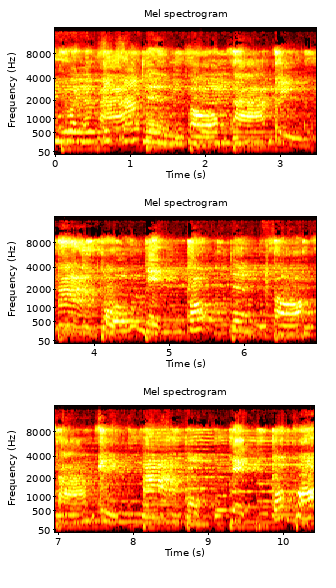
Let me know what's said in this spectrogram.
นด้วยนะคะหนึ่งสองสามสี่ห้าหกเจ็ดโต๊ะหนึ่งสองสามสี่ห้าหกเจ็ดโต๊ะเคาะ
